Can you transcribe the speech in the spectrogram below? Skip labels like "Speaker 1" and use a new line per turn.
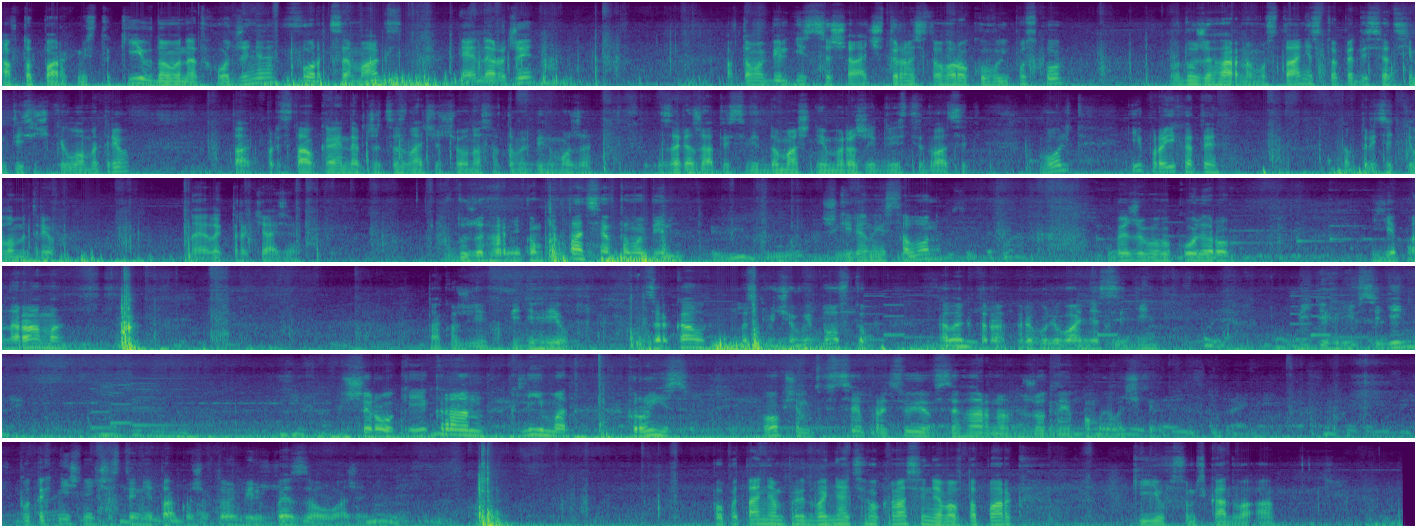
Автопарк місто Київ, нове надходження. Ford C-Max Energy. Автомобіль із США 2014 року випуску. В дуже гарному стані, 157 тисяч кілометрів. Так, приставка Energy це значить, що у нас автомобіль може заряджатись від домашньої мережі 220 вольт і проїхати там 30 кілометрів на електротязі. В дуже гарній комплектації автомобіль. Шкіряний салон бежевого кольору. Є панорама. Також є підігрів дзеркал, безключовий доступ, електрорегулювання сидінь, підігрів сидінь, широкий екран, клімат, круїз. В общем, все працює, все гарно, жодної помилочки. По технічній частині також автомобіль без зауважень. По питанням придбання цього красення в автопарк Київ Сумська 2А.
